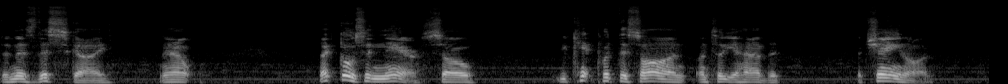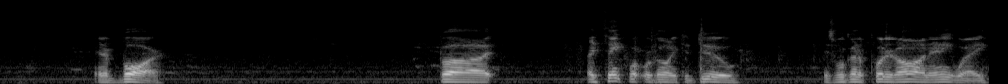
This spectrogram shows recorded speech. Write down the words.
Then there's this guy. Now, that goes in there. So you can't put this on until you have the a chain on and a bar. But I think what we're going to do is we're going to put it on anyway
